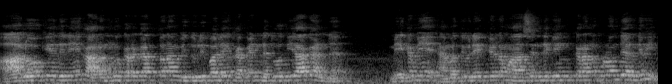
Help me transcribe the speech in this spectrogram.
ආලෝකය දෙන එක අරමුණ කරගත්තා නම් විදුලි බලය කැපෙන්නේ නැතුව තියාගන්න මේක මේ ඇමතිවරයෙක් කියලා මාසෙන් දෙකකින් කරන්න පුළුවන් දෙයක් නෙවෙයි.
